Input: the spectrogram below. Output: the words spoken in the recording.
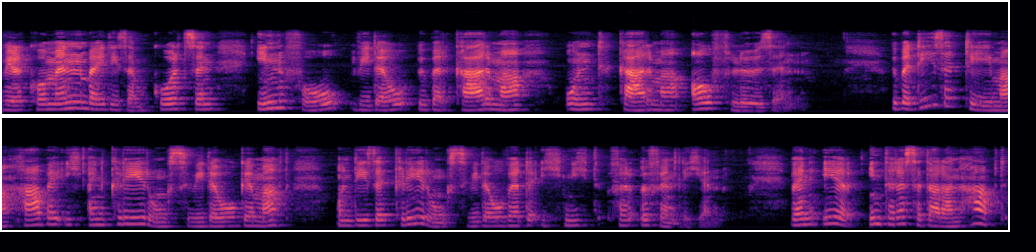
willkommen bei diesem kurzen Info-Video über Karma und Karma auflösen. Über dieses Thema habe ich ein Klärungsvideo gemacht und dieses Klärungsvideo werde ich nicht veröffentlichen. Wenn ihr Interesse daran habt,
